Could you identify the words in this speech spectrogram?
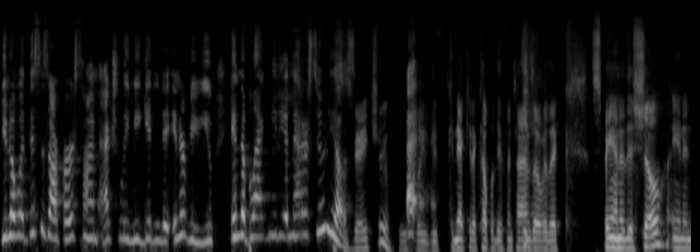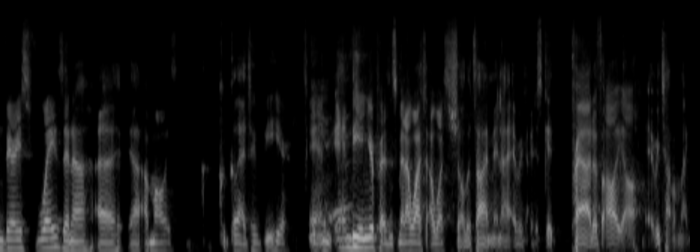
You know what? This is our first time actually me getting to interview you in the Black Media Matter This studios. is very true. We've, we, we've connected a couple different times over the span of this show and in various ways, and uh, uh, uh, I'm always glad to be here and and be in your presence, man. I watch I watch the show all the time, and I every, I just get proud of all y'all every time. I'm like,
